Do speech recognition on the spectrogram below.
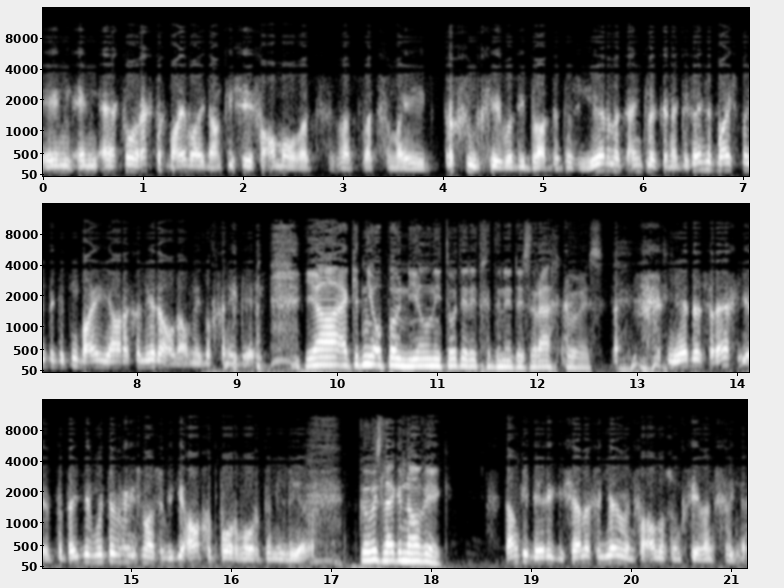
En en ek wil regtig baie baie dankie sê vir almal wat wat wat vir my terugvoer gee oor die blad. Dit is heerlik eintlik en ek is eintlik baie spyt ek het nie baie jare gelede al daarmee begin het hierdie. ja, ek het nie ophou neel nie tot jy dit gedoen het. Dis reg, Kobus. nee, dis reg. Partykeer moet 'n mens maar so 'n bietjie aangepor word in die lewe. Kobus, lekker naweek. Dankie Derek, dieselfde vir jou en vir al ons omgewingsvriende.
